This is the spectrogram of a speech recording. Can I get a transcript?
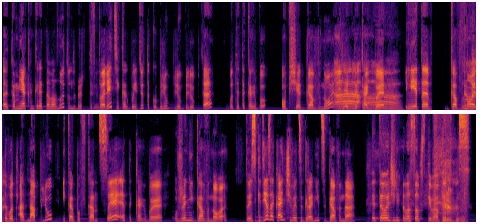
э, ко- меня конкретно волнует, ну, например, ты в туалете, как бы идет такой блюб-блюб-блюб, да? Вот это как бы общее говно, или это А, как бы... а. Или это говно, это вот одна плюб, и как бы в конце это как бы уже не говно. То есть где заканчивается граница говна? Это очень философский вопрос.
